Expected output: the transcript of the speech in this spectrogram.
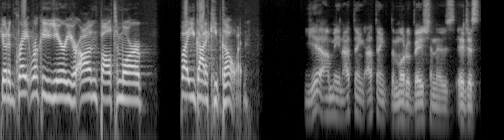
you had a great rookie year, you're on Baltimore, but you got to keep going. Yeah, I mean, I think I think the motivation is it just.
